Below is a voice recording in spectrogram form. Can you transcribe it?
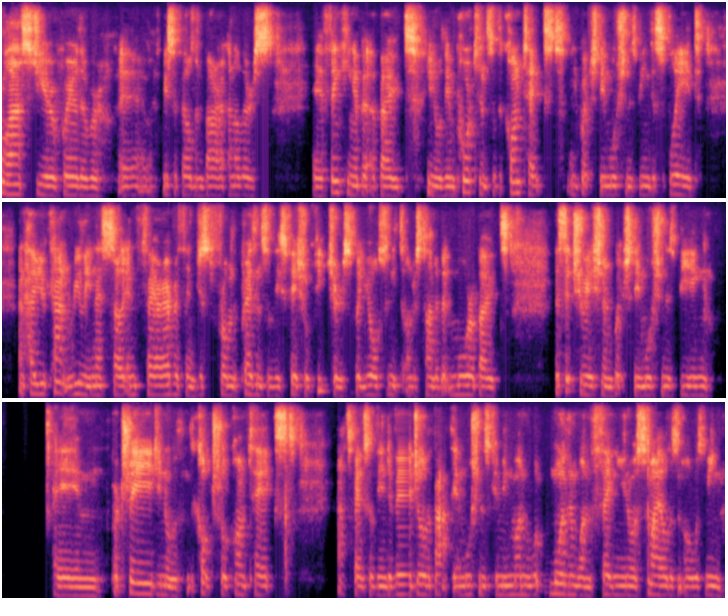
last year where there were uh, Lisa Feldman Barrett and others uh, thinking a bit about you know the importance of the context in which the emotion is being displayed and how you can't really necessarily infer everything just from the presence of these facial features, but you also need to understand a bit more about the situation in which the emotion is being um, portrayed, you know, the cultural context, aspects of the individual, the fact that emotions can mean one, more than one thing. You know, a smile doesn't always mean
